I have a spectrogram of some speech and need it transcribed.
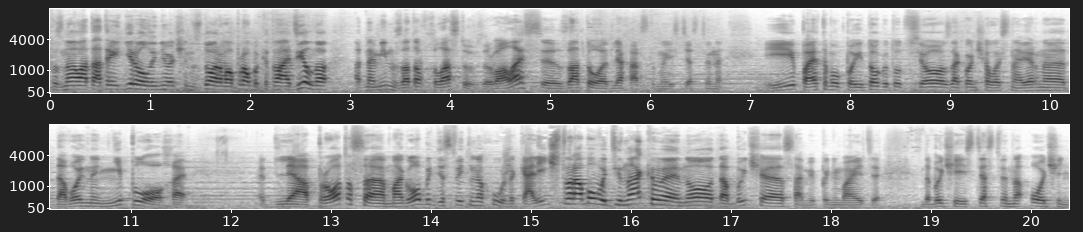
Поздновато отреагировал и не очень здорово пробок отводил, но одна мина зато в холостую взорвалась. Э, зато для Харстома, естественно. И поэтому по итогу тут все закончилось, наверное, довольно неплохо. Для Протоса могло быть действительно хуже. Количество рабов одинаковое, но добыча, сами понимаете, Добыча, естественно, очень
